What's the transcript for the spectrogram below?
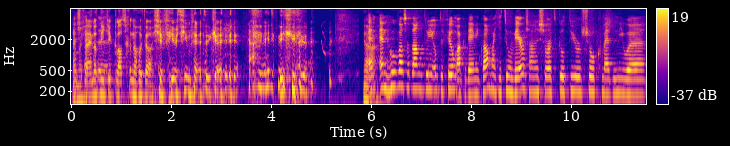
Ja, maar zijn echt, dat niet eh, je klasgenoten als je 14 bent? Ik, Ja, weet ik niet. ja. En, en hoe was het dan toen je op de filmacademie kwam? Had je toen weer zo'n soort cultuurshock met nieuwe...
